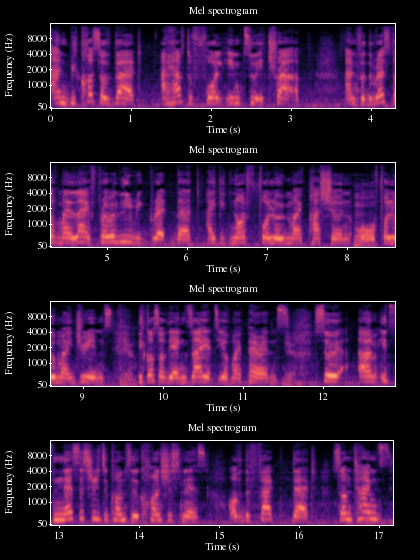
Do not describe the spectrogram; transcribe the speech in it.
and because of that, I have to fall into a trap. And for the rest of my life, probably regret that I did not follow my passion or follow my dreams. Yeah. because of the anxiety of my parents. Yeah. So um, it's necessary to come to the consciousness of the fact that sometimes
